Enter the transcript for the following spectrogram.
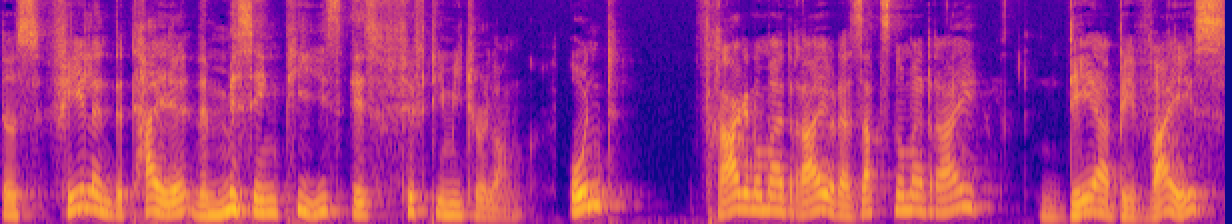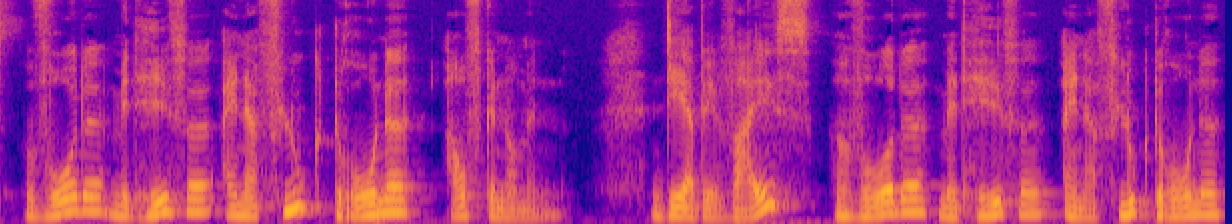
das fehlende Teil, the missing piece, is 50 Meter long. Und Frage Nummer drei oder Satz Nummer drei. Der Beweis wurde mit Hilfe einer Flugdrohne aufgenommen. Der Beweis wurde mit Hilfe einer Flugdrohne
